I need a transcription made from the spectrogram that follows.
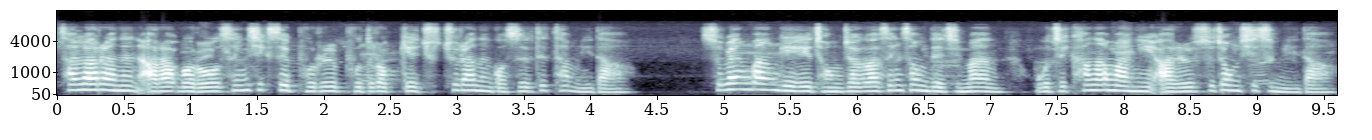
살라라는 아랍어로 생식세포를 부드럽게 추출하는 것을 뜻합니다. 수백만 개의 정자가 생성되지만 오직 하나만이 알을 수정시킵니다.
